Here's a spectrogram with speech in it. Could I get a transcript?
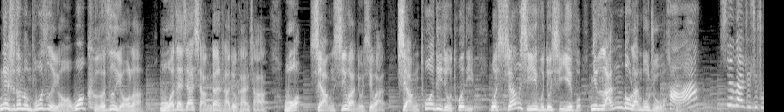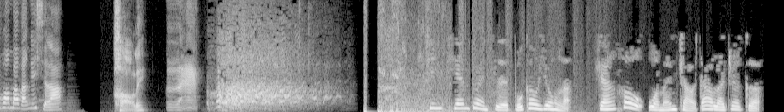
那是他们不自由，我可自由了。我在家想干啥就干啥，我想洗碗就洗碗，想拖地就拖地，我想洗衣服就洗衣服，你拦都拦不住。好啊，现在就去厨房把碗给洗了。好嘞。今天段子不够用了，然后我们找到了这个。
